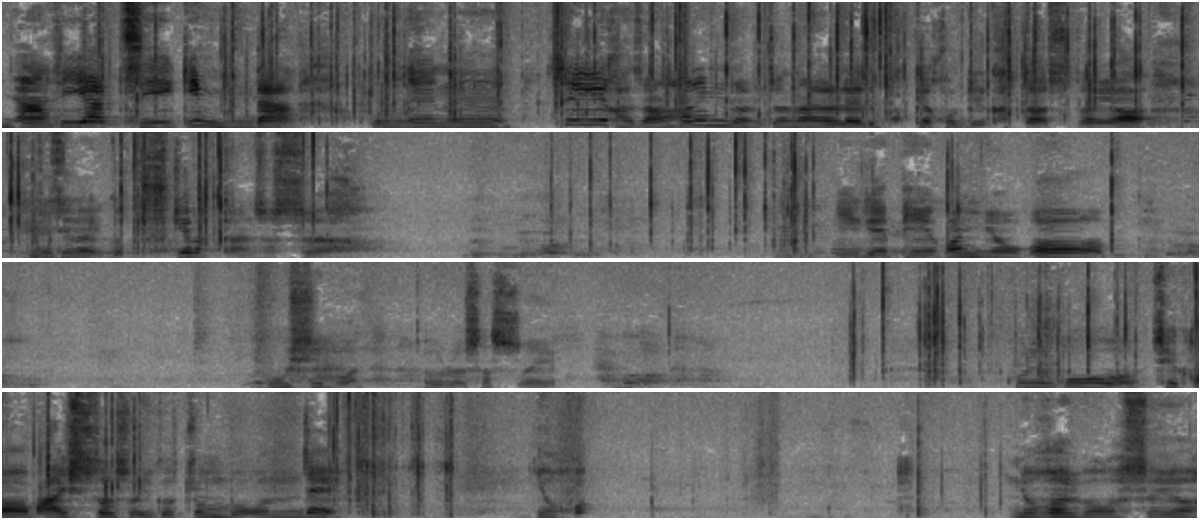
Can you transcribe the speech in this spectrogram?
안녕하세요, 지기입니다. 오늘은 세계 가장 할인점이잖아요. 레드포켓 거길 갔다 왔어요. 근데 제가 이거 두 개밖에 안 샀어요. 이게 100원이고 50원으로 샀어요. 그리고 제가 맛있어서 이거 좀 먹었는데 이거 이걸 먹었어요.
